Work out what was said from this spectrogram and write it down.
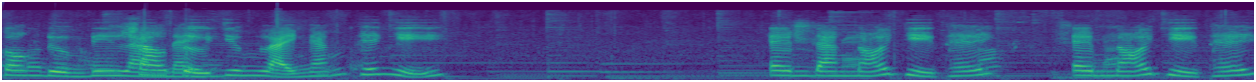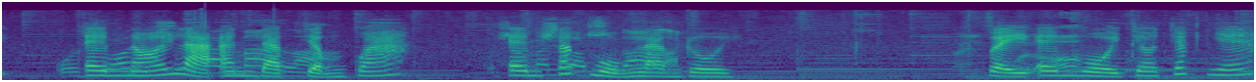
Con đường đi làm Sao này tự dưng lại ngắn thế nhỉ? Em đang nói gì thế? Em nói gì thế? Em nói là anh đạp chậm quá. Em sắp muộn làm rồi. Vậy em ngồi cho chắc nhé.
